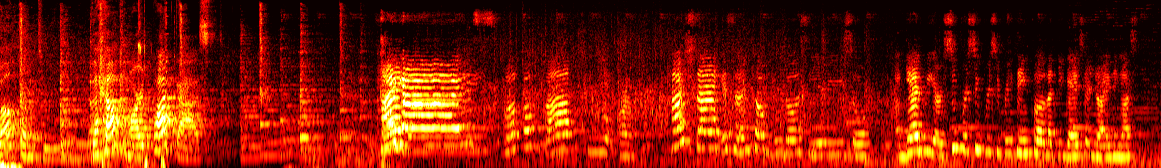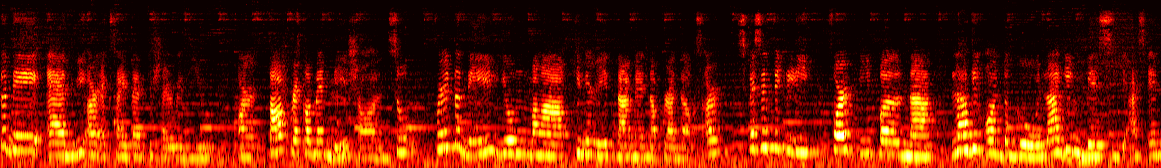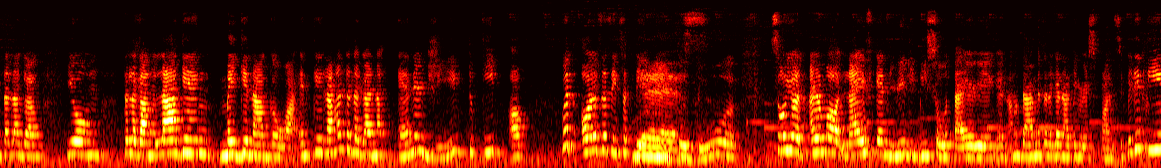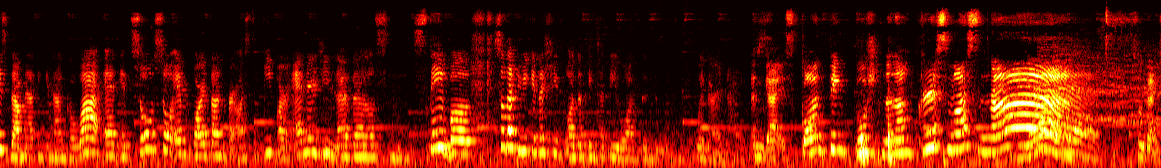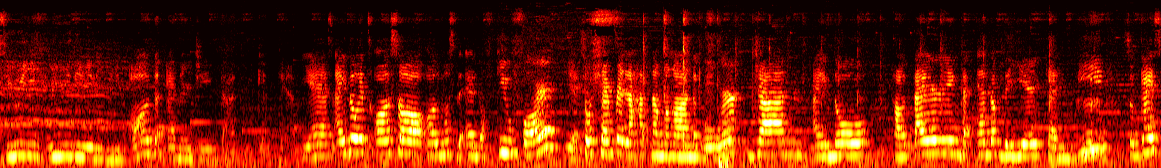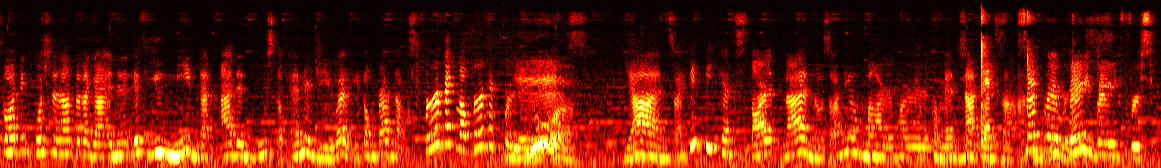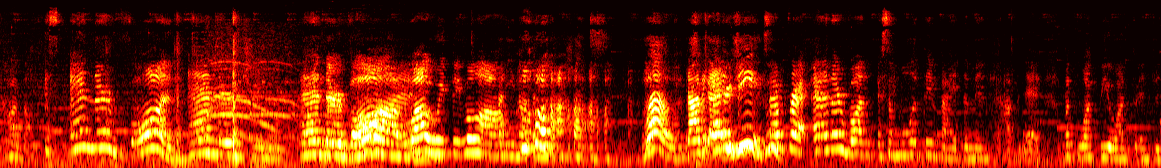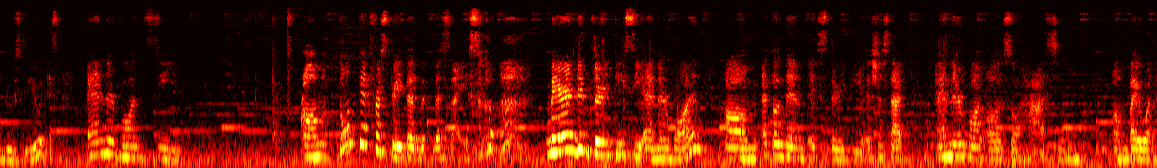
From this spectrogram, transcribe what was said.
welcome to the Health Mart Podcast. Hi guys! Welcome back to our hashtag Essential Budo series. So again, we are super, super, super thankful that you guys are joining us today and we are excited to share with you our top recommendations. So for today, yung mga kinirate namin na products are specifically for people na laging on the go, laging busy, as in talagang yung talagang laging may ginagawa and kailangan talaga ng energy to keep up with all of the things that they need Yes. to do. So yun, alam mo, life can really be so tiring and ang dami talaga nating responsibilities, dami nating ginagawa and it's so so important for us to keep our energy levels stable so that we can achieve all the things that we want to do with our lives. And guys, konting push na lang Christmas na! Yes! So guys, you really, we really, really need all the energy that we can get. Yes, I know it's also almost the end of Q4. Yes. So, syempre, lahat ng mga nag-work dyan, I know how tiring the end of the year can be. so, guys, konting push na lang talaga. And if you need that added boost of energy, well, itong products, perfect na perfect for you. Yan. So, I think we can start na, no? So, ano yung mga ma-recommend natin sa ating Siyempre, viewers? very, very first product is Enervon! Energy. Enervon! Wow, witty mo ha! Talino, talino. Wow, daming Guys, energy! Siyempre, Enervon is a multivitamin tablet. But what we want to introduce to you is Enervon C. Um, don't get frustrated with the size. Meron din 30 si Enervon. Um, ito din is 30. It's just that Enervon also has yung um, buy 100.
